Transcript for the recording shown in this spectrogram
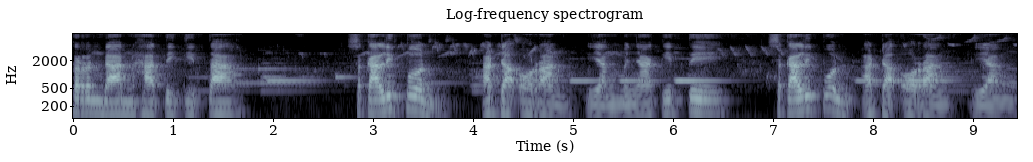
kerendahan hati kita sekalipun ada orang yang menyakiti, sekalipun ada orang yang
